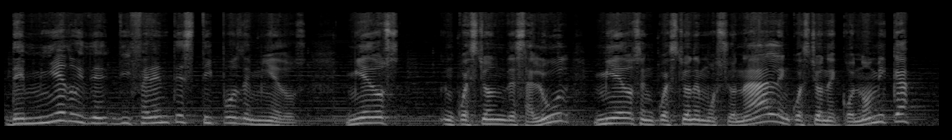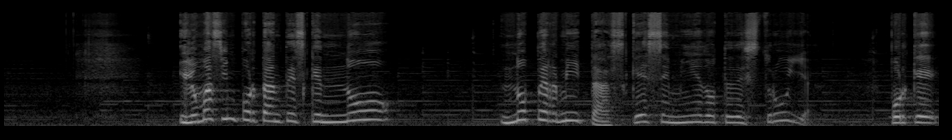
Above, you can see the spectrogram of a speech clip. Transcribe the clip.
de miedo y de diferentes tipos de miedos. Miedos en cuestión de salud, miedos en cuestión emocional, en cuestión económica. Y lo más importante es que no no permitas que ese miedo te destruya, porque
